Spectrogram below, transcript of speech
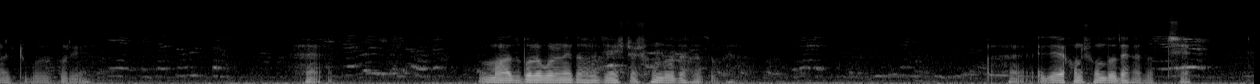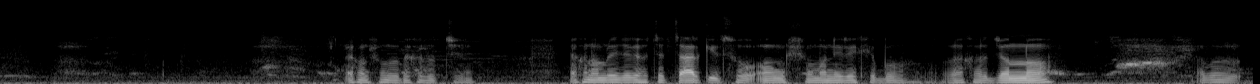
আরেকটু বড় করে। হ্যাঁ। মাছ বরাবর নেই, তাহলে জিনিসটা সুন্দর দেখা যাবে। হ্যাঁ এই যে এখন সুন্দর দেখা যাচ্ছে। এখন সুন্দর দেখা যাচ্ছে। এখন আমরা এই জায়গায় হচ্ছে চার কিছু অংশ মানে রেখে রাখার জন্য আবার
